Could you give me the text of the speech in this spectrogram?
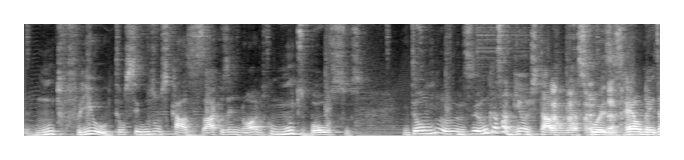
é muito frio, então você usa uns casacos enormes, com muitos bolsos. Então eu eu nunca sabia onde estavam minhas coisas, realmente.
